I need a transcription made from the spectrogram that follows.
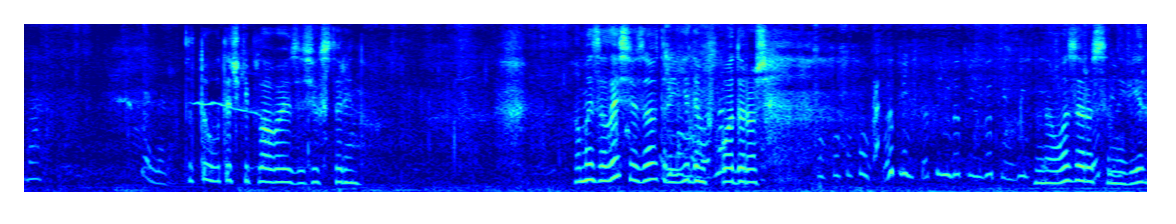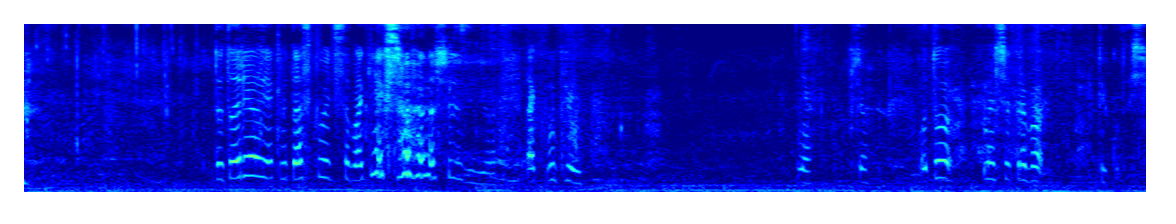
Да. Я не Та то уточки плавають з усіх сторін. А ми за Лесією завтра їдемо в подорож Фу-фу-фу, виплюнь, виплюнь, виплюнь, виплюнь, виплюнь. на озеро Синевір. Туторіал, як витаскувати собаки, якщо вона щось з'їла. Так, виплюнь. Ні, все. Ото ми ще треба ти кудись.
